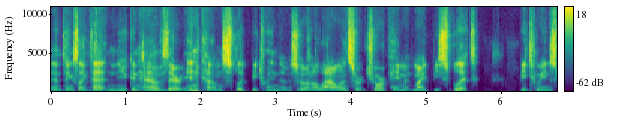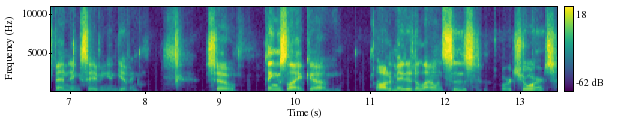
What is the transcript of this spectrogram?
and things like that. And you can have their income split between them. So an allowance or a chore payment might be split between spending, saving, and giving. So things like um, automated allowances or chores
